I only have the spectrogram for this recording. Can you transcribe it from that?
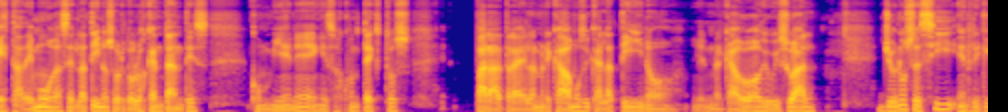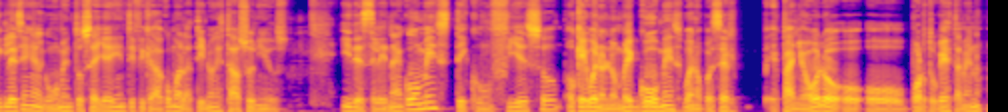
está de moda ser latino, sobre todo los cantantes, conviene en esos contextos para atraer al mercado musical latino y el mercado audiovisual. Yo no sé si Enrique Iglesias en algún momento se haya identificado como latino en Estados Unidos. Y de Selena Gómez, te confieso, ok, bueno, el nombre Gómez, bueno, puede ser español o, portugués también, ¿no?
